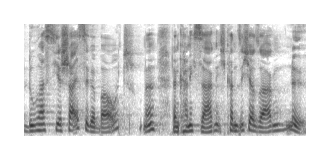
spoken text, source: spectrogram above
du hast hier Scheiße gebaut. Ne? Dann kann ich sagen, ich kann sicher sagen, nö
